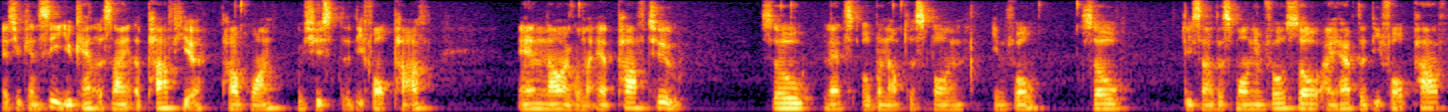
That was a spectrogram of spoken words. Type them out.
As you can see you can assign a path here path 1 which is the default path. And now I'm going to add path 2 so let's open up the spawn info. So these are the spawn info. So I have the default path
